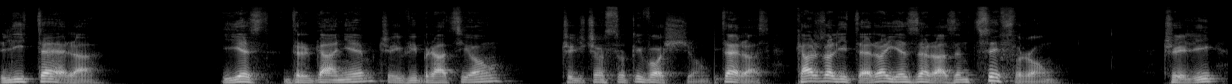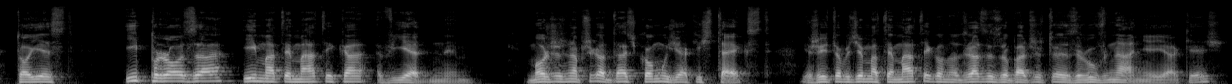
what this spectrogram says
litera jest drganiem, czyli wibracją, czyli częstotliwością. Teraz każda litera jest zarazem cyfrą, czyli to jest i proza, i matematyka w jednym. Możesz na przykład dać komuś jakiś tekst. Jeżeli to będzie matematyk, on od razu zobaczy, że to jest równanie jakieś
